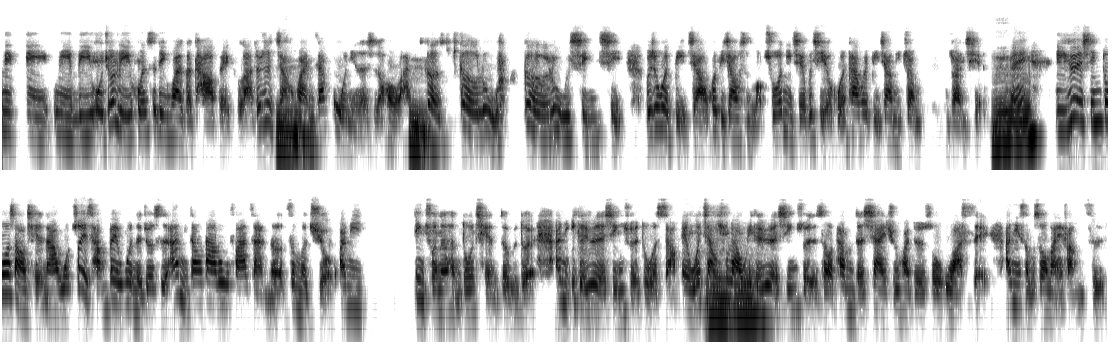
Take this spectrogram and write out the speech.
你你你离，我觉得离婚是另外一个 topic 啦。就是讲完你在过年的时候啊，各各路各路亲戚不是会比较，会比较什么？除了你结不结婚，他会比较你赚不赚钱。哎，你月薪多少钱啊？我最常被问的就是啊，你到大陆发展了这么久啊，你定存了很多钱，对不对？啊，你一个月的薪水多少？哎，我讲出来我一个月的薪水的时候，他们的下一句话就是说，哇塞，啊，你什么时候买房子？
